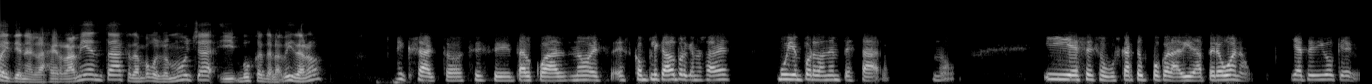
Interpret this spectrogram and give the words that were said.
ahí tienes las herramientas, que tampoco son muchas, y búscate la vida, ¿no? Exacto, sí, sí, tal cual. No, es, es complicado porque no sabes muy bien por dónde empezar, ¿no? Y es eso, buscarte un poco la vida. Pero bueno, ya te digo que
